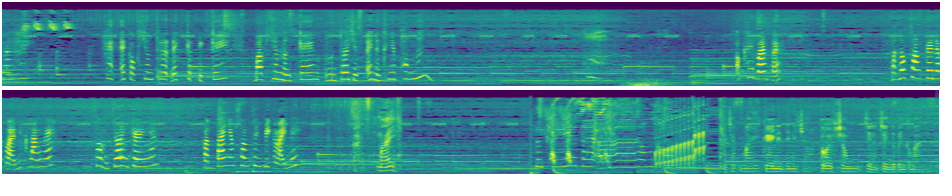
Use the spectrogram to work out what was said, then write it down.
ត្រូវហើយហេតុអីក៏ខ្ញុំត្រូវដេកគិតពីគេបើខ្ញុំនឹងគេមិនត្រូវជាស្អីនឹងគ្នាផងហ្នឹង លោកចង់គេនៅកន្លែងនេះខ្លាំងណាស់សុំអញ្ជើញគេណាប៉ុន្តែខ្ញុំសុំចេញពីកន្លែងនេះម៉ៃដូចគ្នាតែអារម្មណ៍ខំទៅចាប់ម៉ៃកេងនៅទីនេះចុះទុកឲ្យខ្ញុំចេញចេញទៅវិញក៏បាន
